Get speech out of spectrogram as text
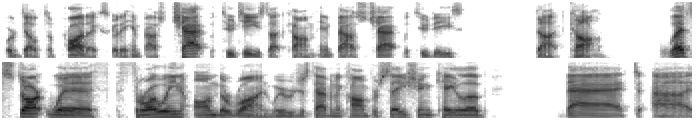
or Delta products. Go to Hemp House Chat with two T's.com. Hemp House Chat with two D's.com. Let's start with throwing on the run. We were just having a conversation, Caleb, that uh,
